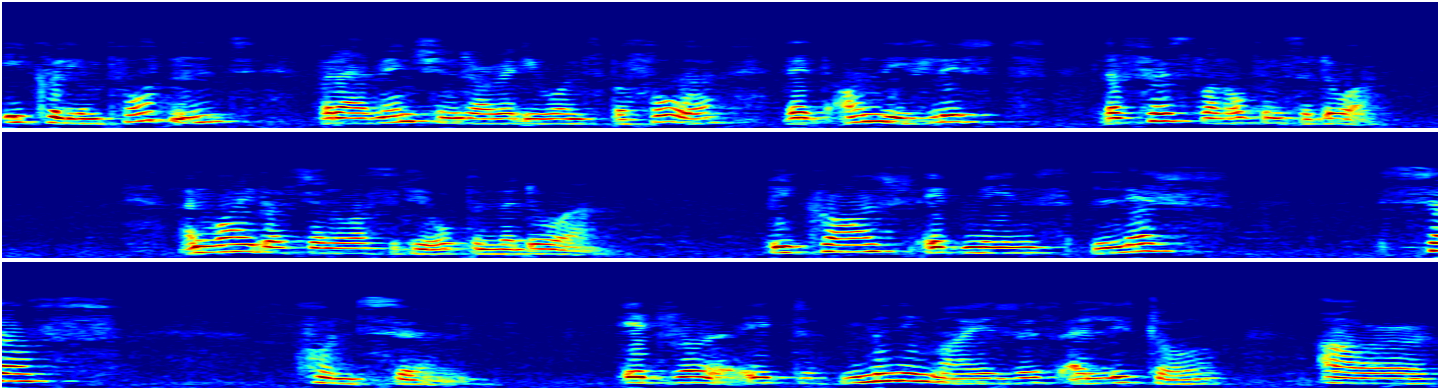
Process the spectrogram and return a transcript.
equally important, but I mentioned already once before that on these lists, the first one opens the door. And why does generosity open the door? Because it means less self concern. It, it minimizes a little our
